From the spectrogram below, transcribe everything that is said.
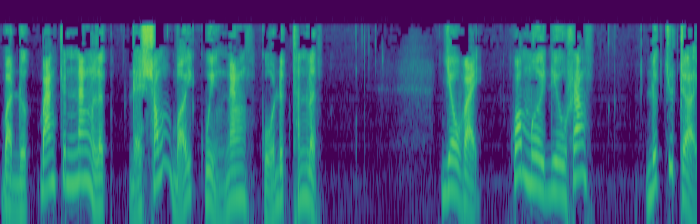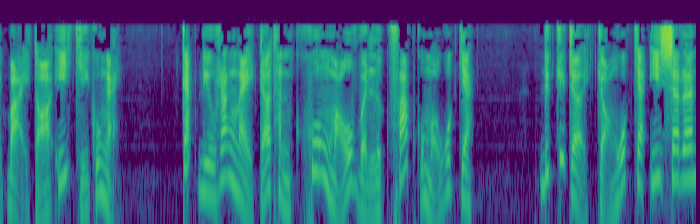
và được ban cho năng lực để sống bởi quyền năng của Đức Thánh Linh. Do vậy, qua 10 điều răn, Đức Chúa Trời bày tỏ ý chỉ của Ngài. Các điều răn này trở thành khuôn mẫu về luật pháp của mỗi quốc gia. Đức Chúa Trời chọn quốc gia Israel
